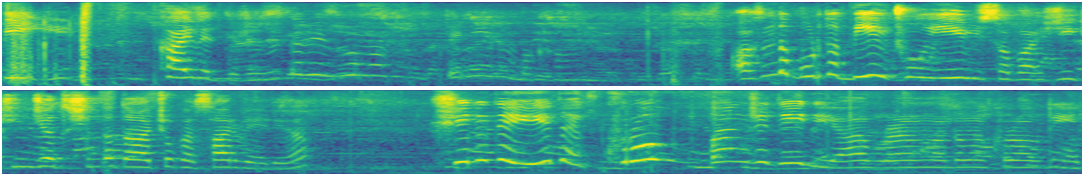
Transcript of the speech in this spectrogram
Bir. Kaybederiz de biz bunu deneyelim bakalım. Aslında burada bir çok iyi bir savaşçı. İkinci atışında daha çok hasar veriyor. Şili de iyi de Crow bence değil ya. Buranın adamı Crow değil.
